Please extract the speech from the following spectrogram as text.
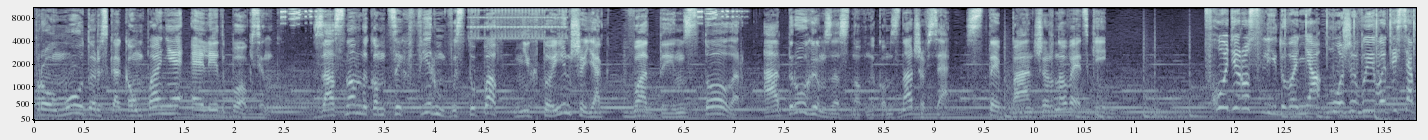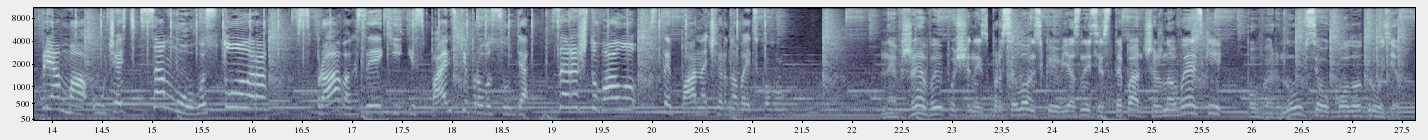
промоутерська компанія Еліт Боксінг. Засновником цих фірм виступав ніхто інший, як Вадим Столар. А другим засновником значився Степан Черновецький. Ході розслідування може виявитися пряма участь самого столара в справах, за які іспанське правосуддя заарештувало Степана Черновецького. Невже випущений з барселонської в'язниці Степан Черновецький повернувся у коло друзів?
